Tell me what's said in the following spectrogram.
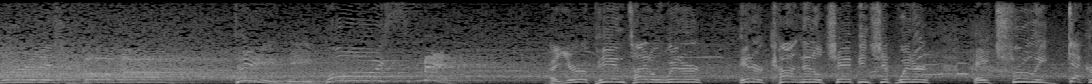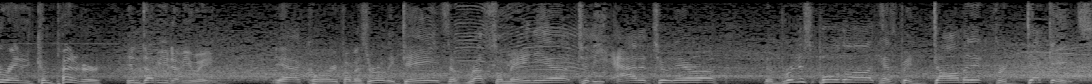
British Bulldog, Davey Boy Smith. A European title winner, Intercontinental Championship winner, a truly decorated competitor in WWE. Yeah, Corey, from his early days of WrestleMania to the Attitude Era, the British Bulldog has been dominant for decades.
